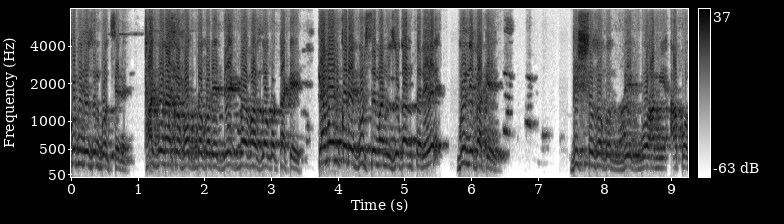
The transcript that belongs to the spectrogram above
কবি নজরুল বলছিলেন থাকব না বদ্ধ করে, দেখব আবার জগৎটাকে। কেমন করে ঘুরছে মানুষ যুগান্তরের গুণিপাকে বিশ্বজগৎ দেখব আমি আপন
